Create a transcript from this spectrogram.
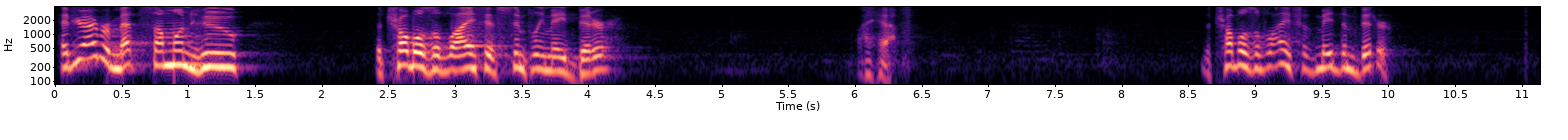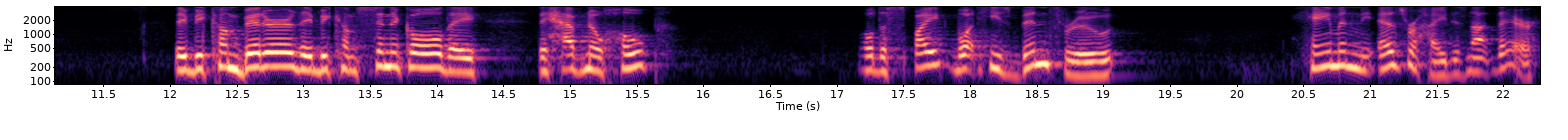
Have you ever met someone who the troubles of life have simply made bitter? I have. The troubles of life have made them bitter. They've become bitter, they become cynical, they, they have no hope. Well, despite what he's been through, Heman the Ezrahite is not there.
